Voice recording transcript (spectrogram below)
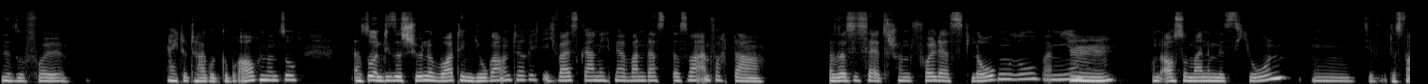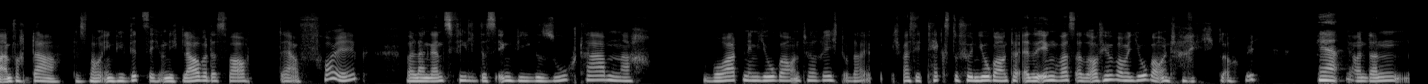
ne, so voll, kann ich total gut gebrauchen und so. Achso, und dieses schöne Wort im Yoga-Unterricht, ich weiß gar nicht mehr, wann das, das war einfach da. Also das ist ja jetzt schon voll der Slogan so bei mir mhm. und auch so meine Mission. Hm, das war einfach da. Das war auch irgendwie witzig. Und ich glaube, das war auch der Erfolg, weil dann ganz viele das irgendwie gesucht haben nach Worten im Yoga-Unterricht oder ich weiß nicht, Texte für einen Yoga-Unterricht, also irgendwas, also auf jeden Fall mit Yoga-Unterricht, glaube ich. Ja. ja. Und dann,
